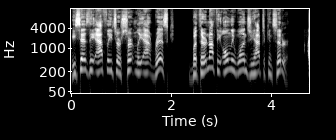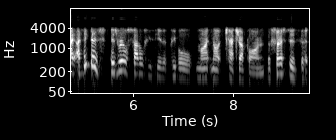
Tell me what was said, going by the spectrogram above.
He says the athletes are certainly at risk, but they're not the only ones you have to consider. I, I think there's there's real subtleties here that people might not catch up on. The first is that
